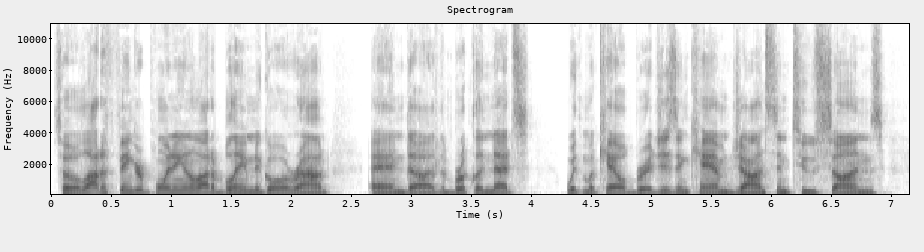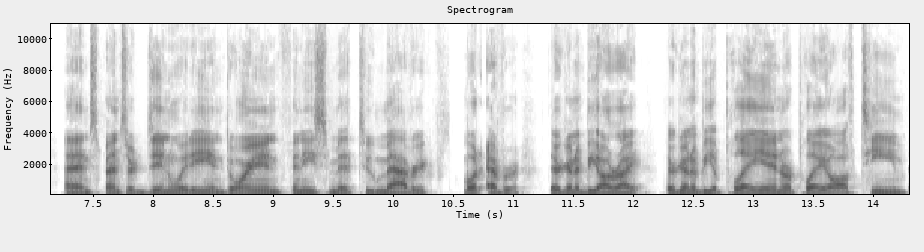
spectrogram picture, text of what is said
So a lot of finger pointing and a lot of blame to go around. And uh, the Brooklyn Nets with Mikal Bridges and Cam Johnson, two sons, and Spencer Dinwiddie and Dorian Finney Smith, two Mavericks, whatever. They're going to be all right. They're going to be a play in or playoff team.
